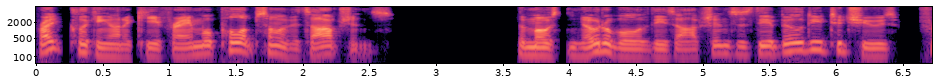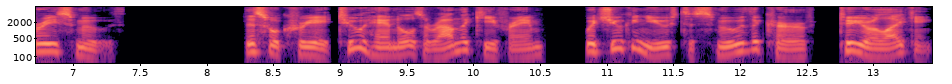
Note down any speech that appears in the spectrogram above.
Right-clicking on a keyframe will pull up some of its options. The most notable of these options is the ability to choose Free Smooth. This will create two handles around the keyframe which you can use to smooth the curve to your liking.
